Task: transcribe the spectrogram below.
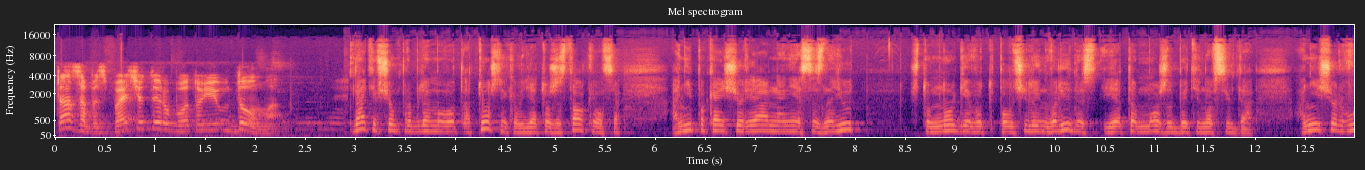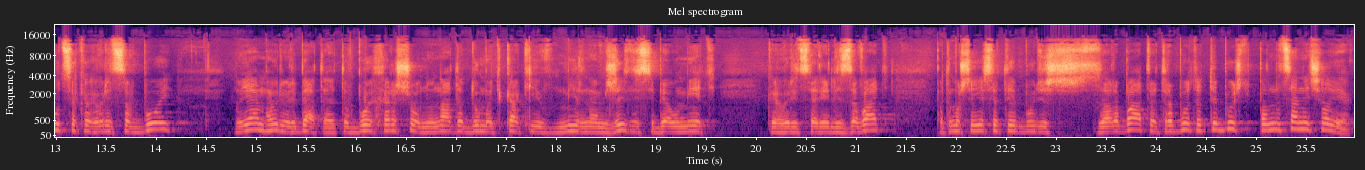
та забезпечити роботою вдома. Знаете, в чем проблема вот атошников, я тоже сталкивался, они пока еще реально не осознают, что многие вот получили инвалидность, и это может быть и навсегда. Они еще рвутся, как говорится, в бой, но я им говорю, ребята, это в бой хорошо, но надо думать, как и в мирном жизни себя уметь, как говорится, реализовать, потому что если ты будешь зарабатывать, работать, ты будешь полноценный человек.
